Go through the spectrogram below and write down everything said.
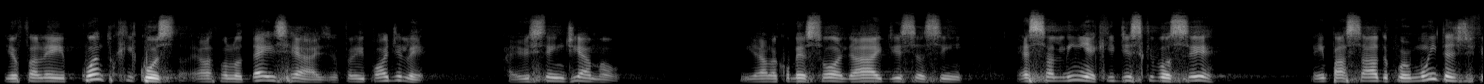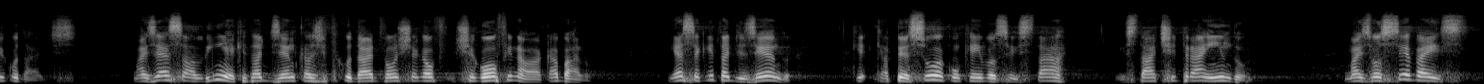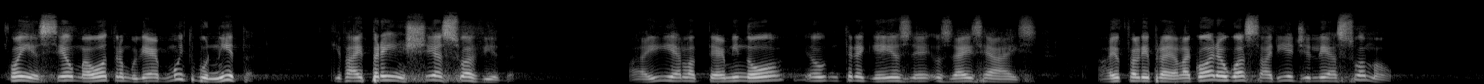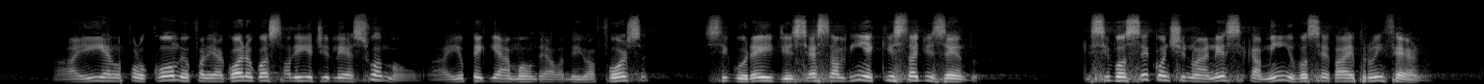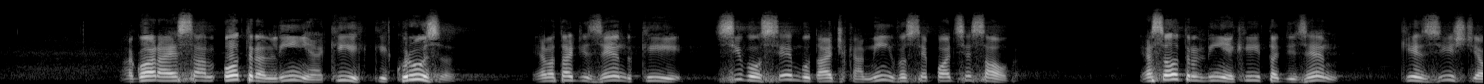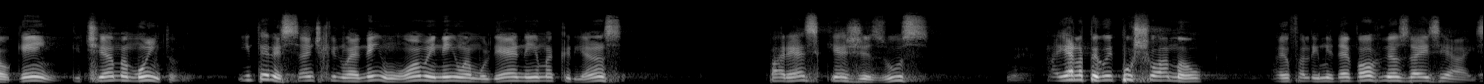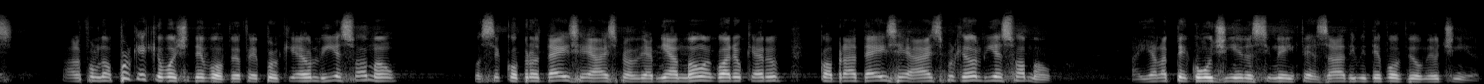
E eu falei, quanto que custa? Ela falou, 10 reais. Eu falei, pode ler. Aí eu estendi a mão. E ela começou a olhar e disse assim: essa linha aqui diz que você tem passado por muitas dificuldades. Mas essa linha que está dizendo que as dificuldades vão chegar ao, chegou ao final, acabaram. E essa aqui está dizendo que, que a pessoa com quem você está está te traindo. Mas você vai conhecer uma outra mulher muito bonita que vai preencher a sua vida. Aí ela terminou, eu entreguei os, os 10 reais. Aí eu falei para ela, agora eu gostaria de ler a sua mão. Aí ela falou, como? Eu falei, agora eu gostaria de ler a sua mão. Aí eu peguei a mão dela meio à força, segurei e disse, essa linha aqui está dizendo que se você continuar nesse caminho, você vai para o inferno. Agora, essa outra linha aqui, que cruza, ela está dizendo que se você mudar de caminho, você pode ser salvo. Essa outra linha aqui está dizendo que existe alguém que te ama muito. Interessante que não é nem um homem, nem uma mulher, nem uma criança. Parece que é Jesus. Né? Aí ela pegou e puxou a mão. Aí eu falei, me devolve meus 10 reais. Ela falou, não, por que, que eu vou te devolver? Eu falei, porque eu li a sua mão. Você cobrou 10 reais para ler a minha mão, agora eu quero cobrar 10 reais porque eu li a sua mão. Aí ela pegou o dinheiro assim meio pesado e me devolveu o meu dinheiro.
